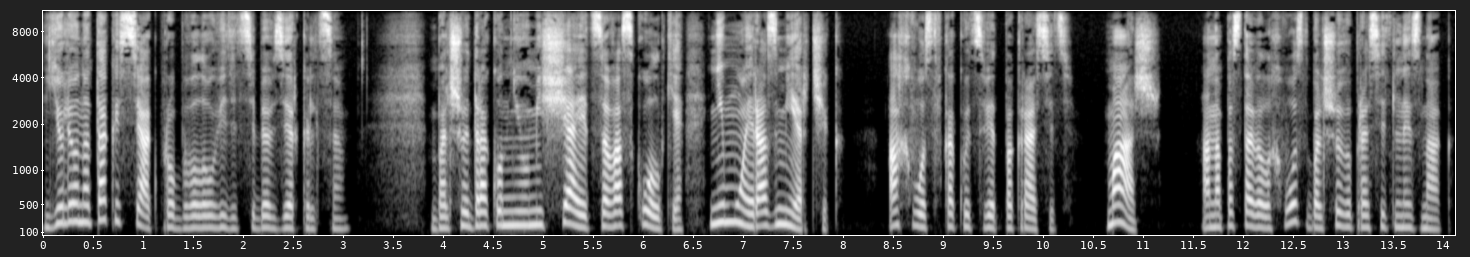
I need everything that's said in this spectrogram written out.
Юлена так и сяк пробовала увидеть себя в зеркальце. Большой дракон не умещается в осколке, не мой размерчик. А хвост в какой цвет покрасить? Маш!» Она поставила хвост в большой вопросительный знак.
